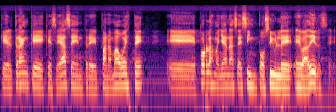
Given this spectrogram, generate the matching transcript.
que el tranque que se hace entre Panamá Oeste eh, por las mañanas es imposible evadirse.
